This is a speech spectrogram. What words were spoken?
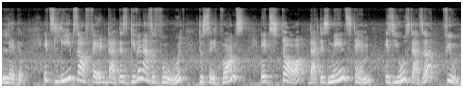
leather. Its leaves are fed that is given as a food to silkworms. Its stalk that is main stem is used as a fuel.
